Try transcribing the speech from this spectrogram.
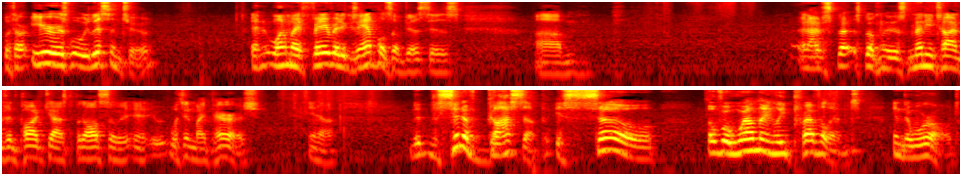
with our ears, what we listen to. And one of my favorite examples of this is, um, and I've sp- spoken to this many times in podcasts, but also in, within my parish, you know, the, the sin of gossip is so overwhelmingly prevalent in the world,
